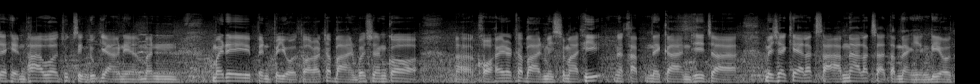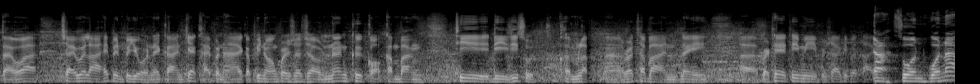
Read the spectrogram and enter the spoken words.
จะเห็นภาพว่าทุกสิ่งทุกอย่างเนี่ยมันไม่ได้เป็นประโยชน์ต่อรัฐบาล เพราะฉะนั้นก็ขอให้รัฐบาลมีสมาธินะครับในการที่จะไม่ใช่แค่รักษาอำนาจรักษาตำแหน่งอย่างเดียว แต่ว่าใช้เวลาให้เป็นประโยชน์ในการแก้ไขปัญหากับพี่น้องประชาชนนั่นคือเกาะกำบังที่ดีที่สุดสำหรับอ่ารัฐบาลในอ่าประเทศที่มีประชาธิปไตยอะส่วนหัวหน้า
